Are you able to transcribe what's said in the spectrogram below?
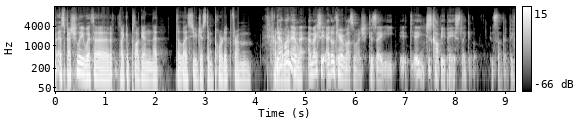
especially with a like a plugin that, that lets you just import it from from that one. I'm, I'm, actually I don't care about so much because like it, it, just copy paste. Like it's not that big.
